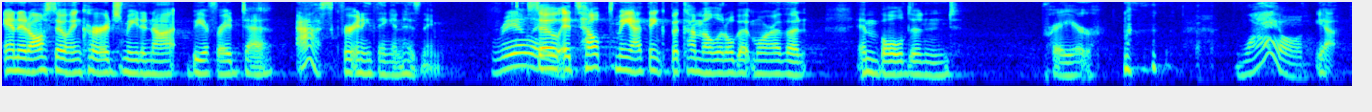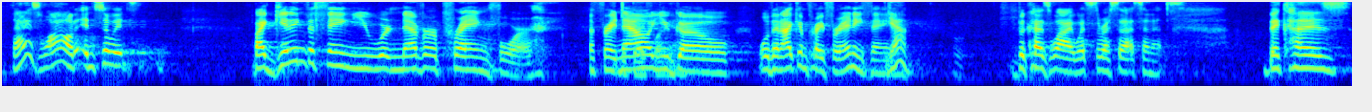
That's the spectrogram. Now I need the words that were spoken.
And it also encouraged me to not be afraid to ask for anything in His name. Really? So it's helped me, I think, become a little bit more of an emboldened prayer. wild. Yeah. That is wild. And so it's by getting the thing you were never praying for. Afraid to now you it. go, well, then I can pray for anything. Yeah. Because why? What's the rest of that sentence? because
